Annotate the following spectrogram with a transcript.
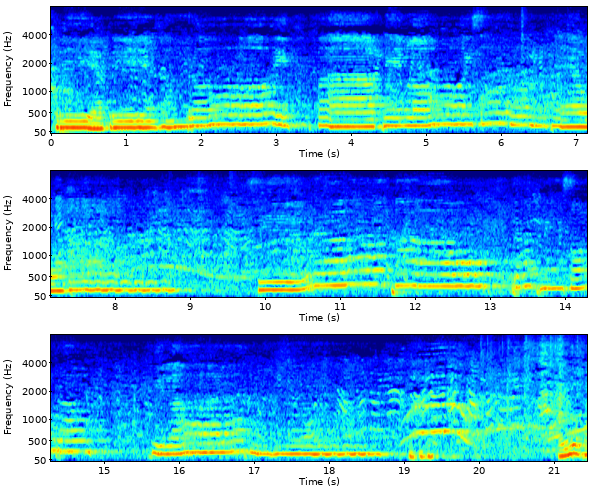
เปรียบเรียงคำร้อย ลูกใคร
